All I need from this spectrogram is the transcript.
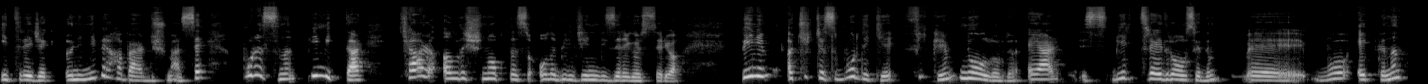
getirecek önemli bir haber düşmezse burasının bir miktar kar alış noktası olabileceğini bizlere gösteriyor. Benim açıkçası buradaki fikrim ne olurdu? Eğer bir trader olsaydım, eee, bu ekranın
